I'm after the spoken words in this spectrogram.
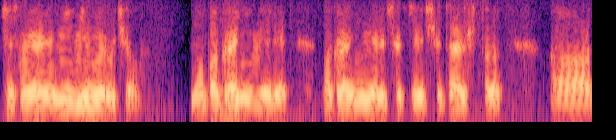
честно говоря, не, не выручил. Но, по крайней мере, по крайней мере, все-таки я считаю, что э,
